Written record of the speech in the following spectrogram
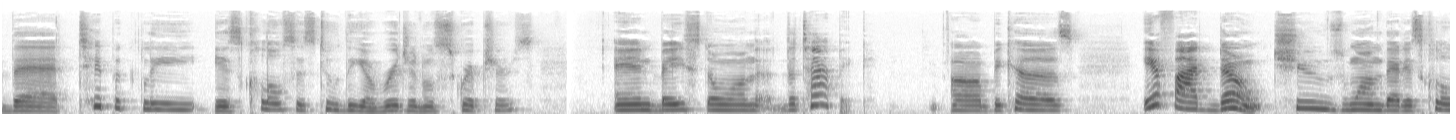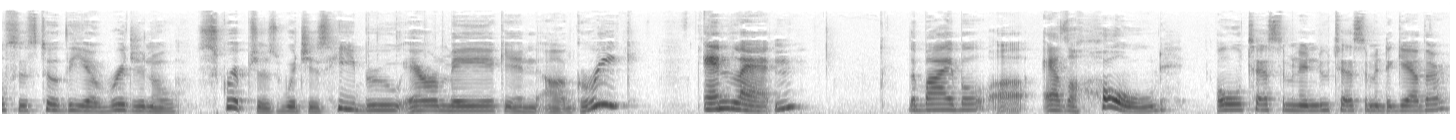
that typically is closest to the original scriptures and based on the topic. Uh, because if I don't choose one that is closest to the original scriptures, which is Hebrew, Aramaic, and uh, Greek, and Latin, the Bible uh, as a whole, Old Testament and New Testament together,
